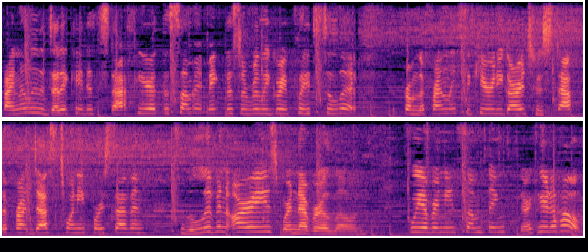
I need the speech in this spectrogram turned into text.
Finally, the dedicated staff here at the Summit make this a really great place to live. From the friendly security guards who staff the front desk 24-7 to the live-in RAs, we're never alone. If we ever need something, they're here to help.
